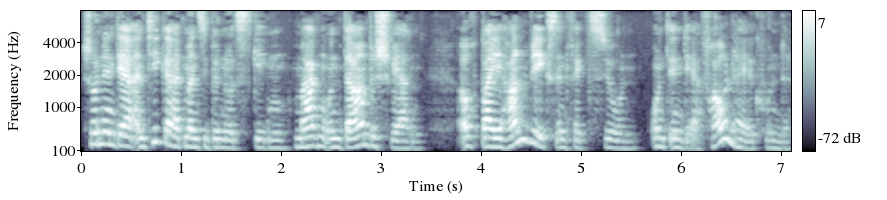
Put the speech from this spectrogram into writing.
Schon in der Antike hat man sie benutzt gegen Magen- und Darmbeschwerden, auch bei Harnwegsinfektionen und in der Frauenheilkunde.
